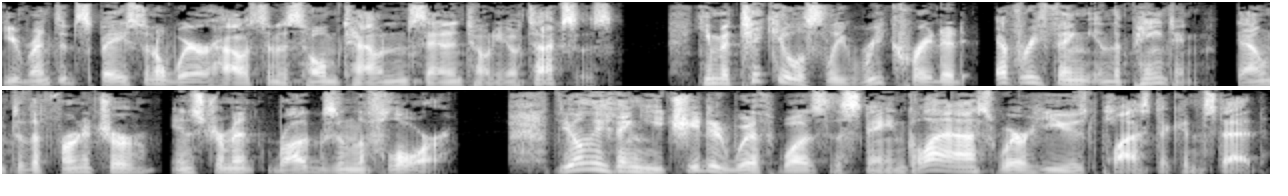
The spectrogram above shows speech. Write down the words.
he rented space in a warehouse in his hometown in San Antonio, Texas. He meticulously recreated everything in the painting, down to the furniture, instrument, rugs, and the floor. The only thing he cheated with was the stained glass, where he used plastic instead.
